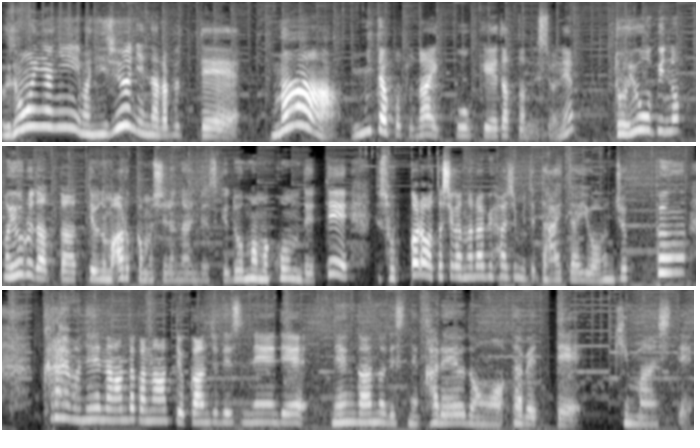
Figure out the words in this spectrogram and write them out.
うどん屋に、ま20人並ぶってまあ見たことない光景だったんですよね。土曜日の、まあ、夜だったっていうのもあるかもしれないんですけど、まあまあ混んでて、でそっから私が並び始めて大体40分くらいはね、並んだかなっていう感じですね。で、念願のですね、カレーうどんを食べてきまして、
